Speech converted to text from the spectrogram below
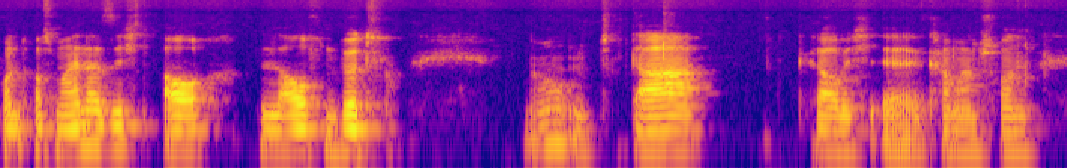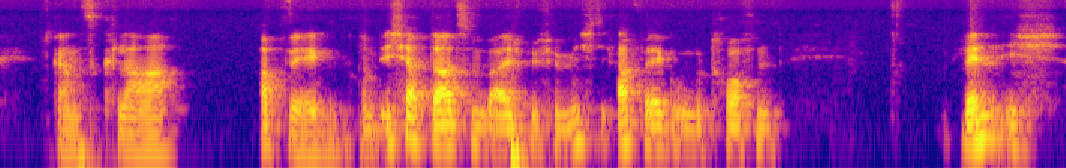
und aus meiner Sicht auch laufen wird, ne? Und da, glaube ich, äh, kann man schon ganz klar abwägen. Und ich habe da zum Beispiel für mich die Abwägung getroffen wenn ich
